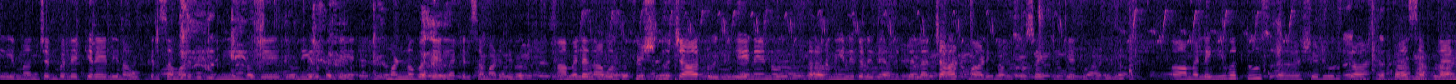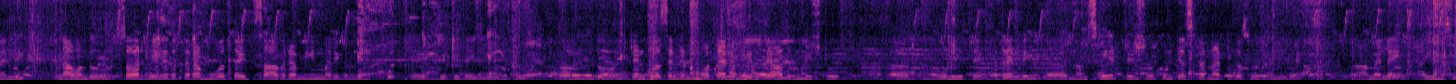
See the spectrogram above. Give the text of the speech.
ಈ ಮಂಚನಬಲೆ ಕೆರೆಯಲ್ಲಿ ನಾವು ಕೆಲಸ ಮಾಡಿದ್ದೀವಿ ಮೀನು ಬಗ್ಗೆ ಇದು ನೀರು ಬಗ್ಗೆ, ಮಣ್ಣು ಬಗ್ಗೆ ಎಲ್ಲ ಕೆಲಸ ಮಾಡಿದ್ದೀವಿ ಆಮೇಲೆ ನಾವೊಂದು ಫಿಶ್ದು ಚಾರ್ಟು ಇಲ್ಲಿ ಏನೇನು ಥರ ಮೀನುಗಳಿದೆ ಅದರದ್ದೆಲ್ಲ ಚಾರ್ಟ್ ಮಾಡಿ ನಾವು ಸೊಸೈಟಿಗೆ ಕೊಟ್ಟಿದ್ದೀವಿ. ಆಮೇಲೆ ಇವತ್ತು ಶೆಡ್ಯೂಲ್ ಕಾಸ್ ಕಾಸ್ಟ್ ಪ್ಲ್ಯಾನಲ್ಲಿ ನಾವೊಂದು ಸರ್ ಹೇಳಿದ ಥರ ಮೂವತ್ತೈದು ಸಾವಿರ ಮೀನು ಮರಿಗಳನ್ನ ಬಿಟ್ಟಿದೆ ಇಲ್ಲಿ ಇವತ್ತು. ಒಂದು ಟೆನ್ ಪರ್ಸೆಂಟೇನೋ ಮೊರ್ಟಾಲಿಟಿ ಇರುತ್ತೆ ಆದ್ರೂ ಇಷ್ಟು ಉಳಿಯುತ್ತೆ. ಅದರಲ್ಲಿ ನಮ್ಮ ಸ್ಟೇಟ್ ಫಿಶು ಕುಂಟೆಸ್ ಕರ್ನಾಟಕ ಇದರಲ್ಲಿದೆ ಆಮೇಲೆ I M C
